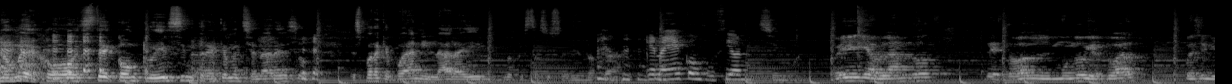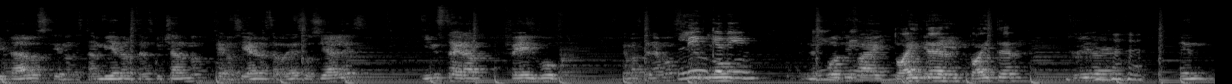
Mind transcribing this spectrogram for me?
no me dejó este, concluir sin tener que mencionar eso. Es para que puedan hilar ahí lo que está sucediendo acá. Que no haya confusión. Sí, bueno. Oye, y hablando de todo el mundo virtual, pues invitar a los que nos están viendo, nos están escuchando, que nos sigan en nuestras redes sociales, Instagram, Facebook, ¿qué más tenemos? LinkedIn. Spotify, Twitter, Twitter. Twitter, en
